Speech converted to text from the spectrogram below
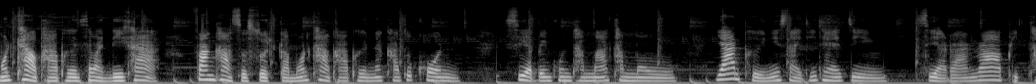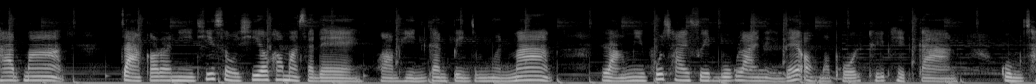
มดข่าวพาเพลินสวัสดีค่ะ ฟังข่าวสดๆ กับมดข่าวพาเพลินนะคะ ทุกคน เสียเป็นคนธรรมะธรรมโม ญาติเผยนิสัยที่แท้จริง เสียร้านราบผิดคาดมาก จากกรณีที่โซเชียลเข้ามาแสดง ความเห็นกันเป็นจำนวนมาก หลังมีผู้ใช้ Facebook รายหนึ่งได้ออกมาโพสต์คลิปเหตุการณ์ กลุ่มช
